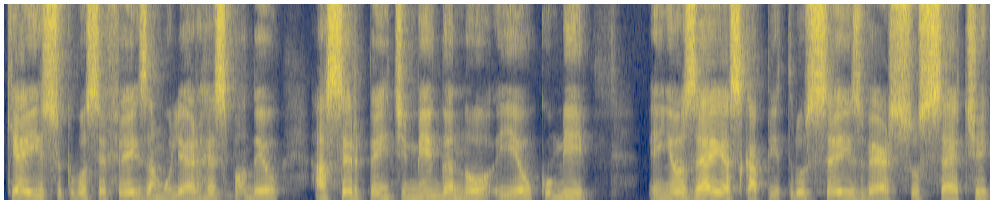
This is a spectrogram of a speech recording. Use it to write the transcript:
Que é isso que você fez? A mulher respondeu: a serpente me enganou e eu comi. Em Oséias capítulo 6, verso 7,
